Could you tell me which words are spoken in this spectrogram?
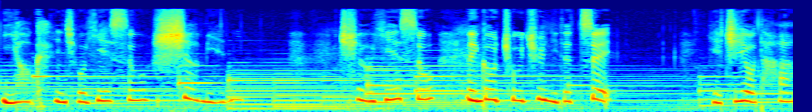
你要恳求耶稣赦免你，只有耶稣能够除去你的罪，也只有他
